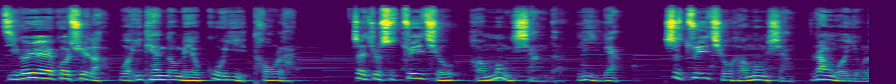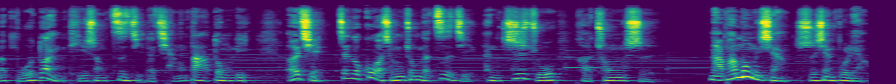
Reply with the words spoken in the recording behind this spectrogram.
几个月过去了，我一天都没有故意偷懒，这就是追求和梦想的力量。是追求和梦想让我有了不断提升自己的强大动力，而且这个过程中的自己很知足和充实，哪怕梦想实现不了。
